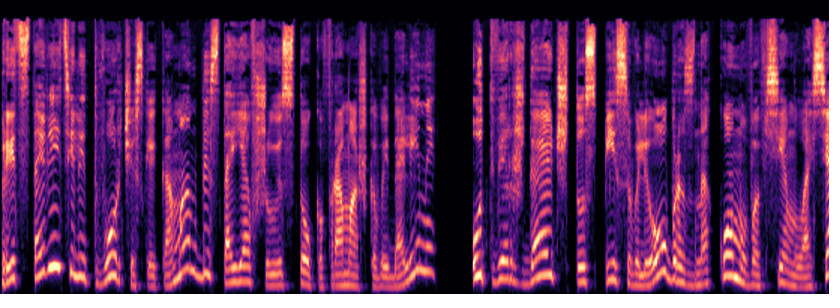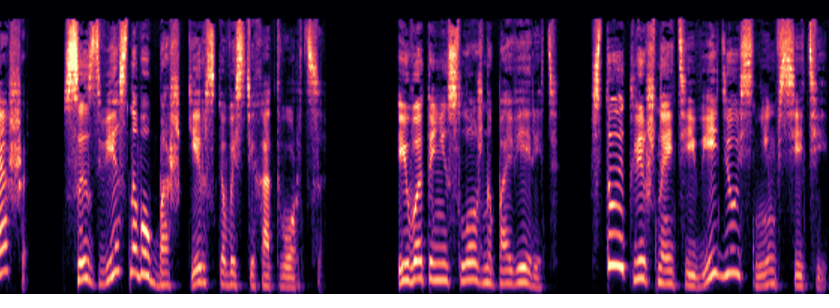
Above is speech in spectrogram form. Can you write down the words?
Представители творческой команды, стоявшей у истоков Ромашковой долины, утверждают, что списывали образ знакомого всем Лосяша с известного башкирского стихотворца. И в это несложно поверить, стоит лишь найти видео с ним в сети.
